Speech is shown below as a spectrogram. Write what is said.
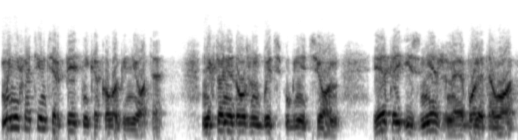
Мы не хотим терпеть никакого гнета. Никто не должен быть угнетен. И это изнеженное, более того,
